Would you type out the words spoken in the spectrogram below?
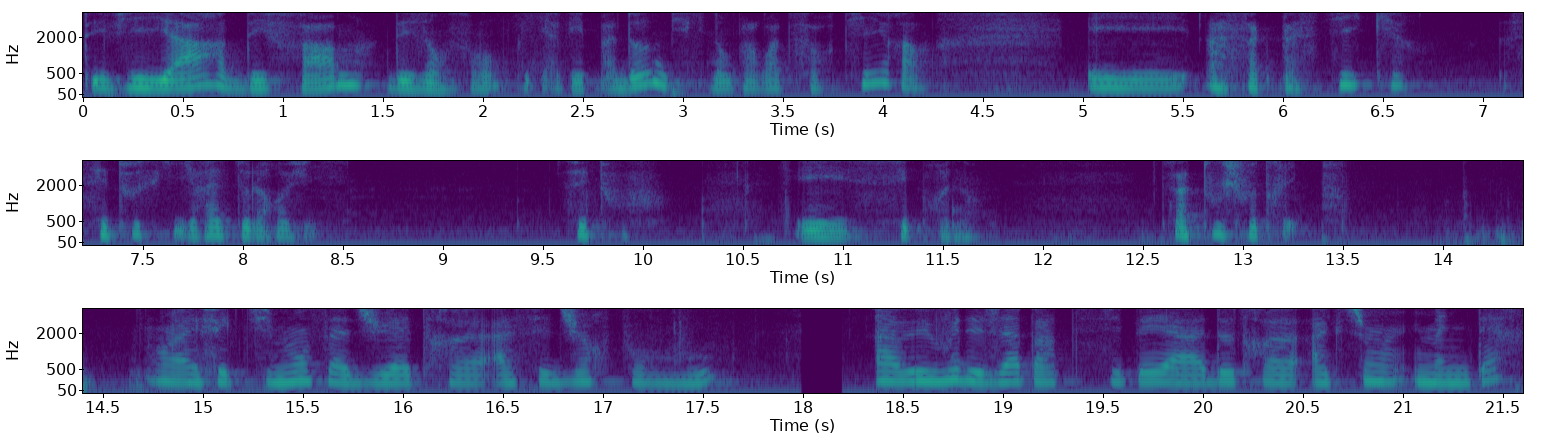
des vieillards, des femmes, des enfants. Il n'y avait pas d'hommes puisqu'ils n'ont pas le droit de sortir. Et un sac plastique c'est tout ce qui reste de leur vie. C'est tout. Et c'est prenant. Ça touche vos tripes. Ouais, effectivement, ça a dû être euh, assez dur pour vous. Avez-vous déjà participé à d'autres euh, actions humanitaires?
